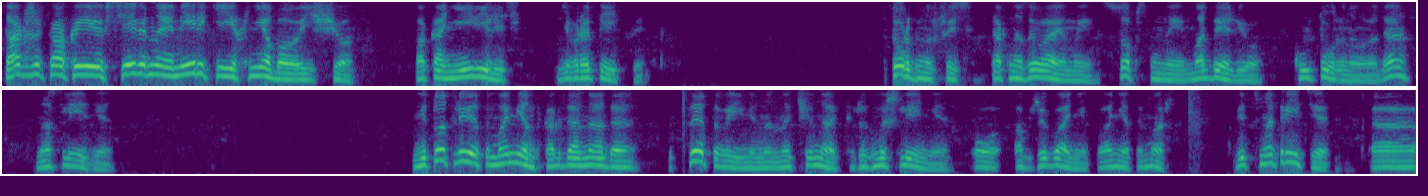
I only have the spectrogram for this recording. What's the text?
Так же, как и в Северной Америке их не было еще, пока не явились европейцы. Вторгнувшись так называемой собственной моделью культурного да, наследия. Не тот ли это момент, когда надо с этого именно начинать размышления о обживании планеты Марс? Ведь смотрите, э,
